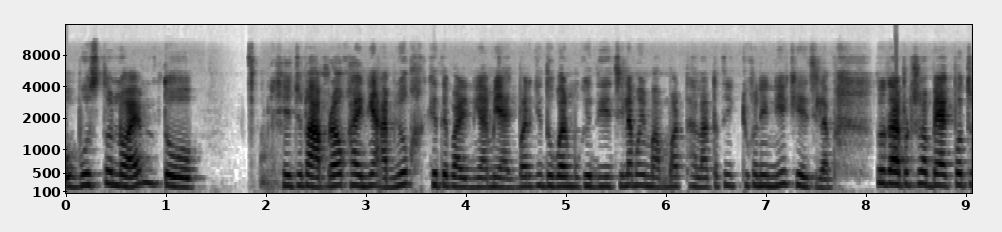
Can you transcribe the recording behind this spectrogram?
অভ্যস্ত নয়। তো সেই জন্য আমরাও খাইনি, আমিও খেতে পারিনি। আমি একবার কি দুবার মুখে দিয়েছিলাম, ওই মাম্মার থালাটাতে একটুখানি নিয়ে খেয়েছিলাম। তো তারপরে সব ব্যাগপত্র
